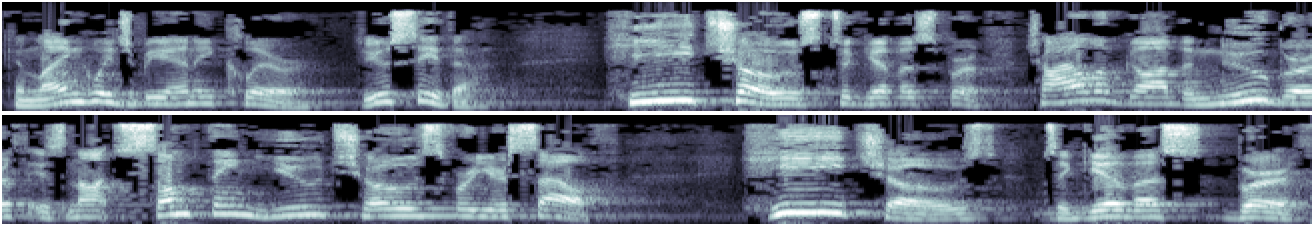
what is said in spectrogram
Can language be any clearer? Do you see that? He chose to give us birth. Child of God, the new birth is not something you chose for yourself. He chose to give us birth.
